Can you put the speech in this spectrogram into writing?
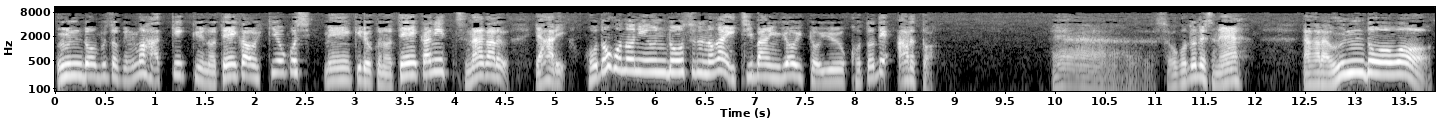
運動不足にも白血球の低下を引き起こし、免疫力の低下につながる。やはり、ほどほどに運動するのが一番良いということであると。えー、そういうことですね。だから運動を、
